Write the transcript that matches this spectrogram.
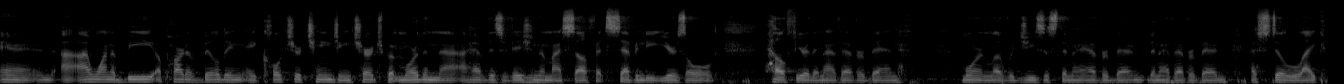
And I, I want to be a part of building a culture changing church, but more than that, I have this vision of myself at 70 years old, healthier than I've ever been more in love with Jesus than I ever been than I've ever been. I still like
